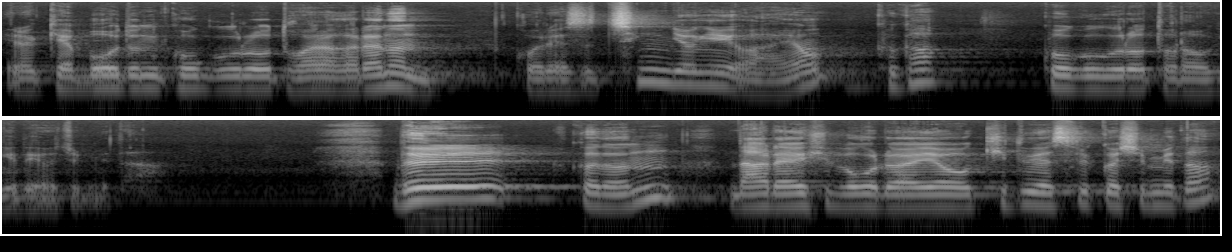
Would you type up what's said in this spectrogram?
이렇게 모든 고국으로 돌아가라는 고레스 칙령에 의하여 그가 고국으로 돌아오게 되어집니다. 늘 그는 나라의 회복을 위하여 기도했을 것입니다.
